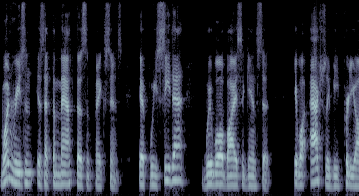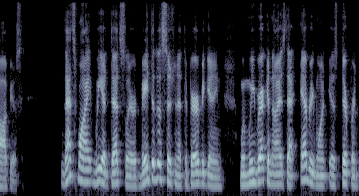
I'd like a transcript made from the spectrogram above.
One reason is that the math doesn't make sense. If we see that, we will advise against it. It will actually be pretty obvious. That's why we at DebtSlayer made the decision at the very beginning when we recognize that everyone is different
